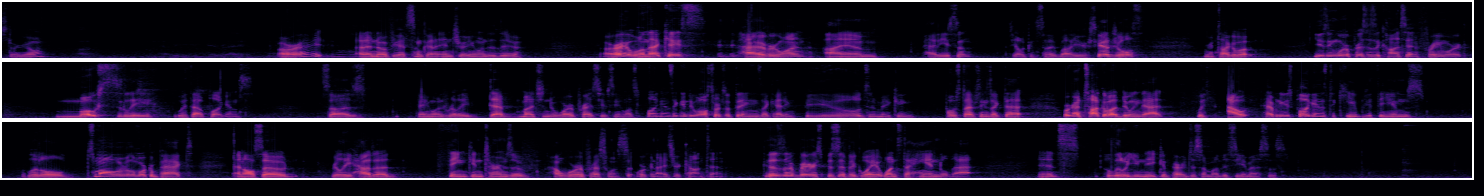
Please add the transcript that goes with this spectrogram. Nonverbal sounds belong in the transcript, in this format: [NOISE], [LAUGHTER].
Start going? All right. I didn't know if you had some kind of intro you wanted to do. All right. Well, in that case, hi everyone. I am Pat Eason. As y'all can tell by your schedules, we're going to talk about using WordPress as a content framework, mostly without plugins. So, as if anyone's really devved much into WordPress, you've seen lots of plugins that can do all sorts of things like adding fields and making post types, things like that. We're going to talk about doing that without having to use plugins to keep your themes a little smaller, a little more compact, and also really how to think in terms of how WordPress wants to organize your content. Because there's a very specific way it wants to handle that. And it's a little unique compared to some other CMSs.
